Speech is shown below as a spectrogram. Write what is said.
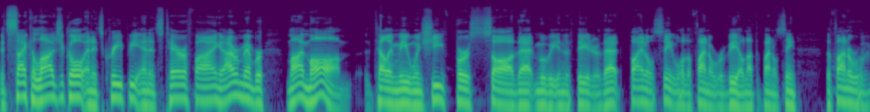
it's psychological and it's creepy and it's terrifying. And I remember my mom telling me when she first saw that movie in the theater, that final scene, well, the final reveal, not the final scene, the final re-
